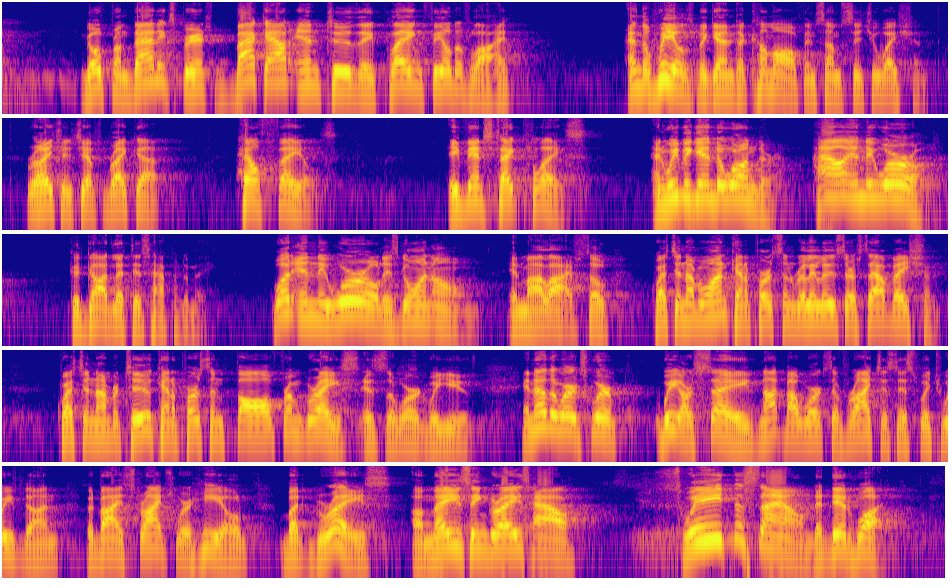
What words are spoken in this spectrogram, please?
go from that experience back out into the playing field of life and the wheels begin to come off in some situation. Relationships break up, health fails, events take place, and we begin to wonder how in the world could God let this happen to me? What in the world is going on in my life? So, question number one can a person really lose their salvation? Question number two can a person fall from grace? Is the word we use. In other words, we're we are saved not by works of righteousness which we've done, but by stripes we're healed. But grace, amazing grace, how sweet the sound that did what?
